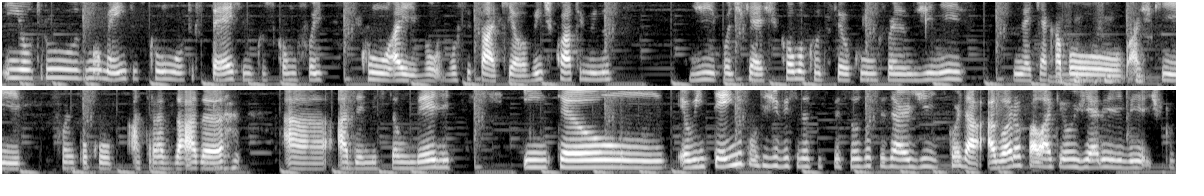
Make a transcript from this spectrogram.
em outros momentos com outros técnicos, como foi com. Aí, vou, vou citar aqui, ó, 24 minutos de podcast, como aconteceu com o Fernando Diniz, né, que acabou, acho que foi um pouco atrasada a, a demissão dele. Então, eu entendo o ponto de vista dessas pessoas, apesar de discordar. Agora, falar que o Rogério deveria tipo,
